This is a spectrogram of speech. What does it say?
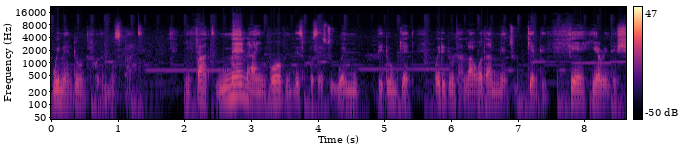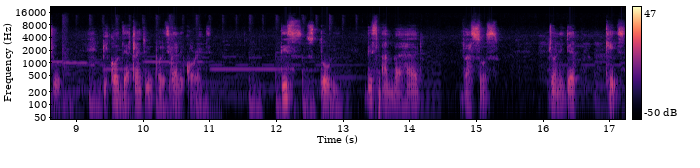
Women don't for the most part. In fact, men are involved in this process too when they don't get, when they don't allow other men to get the fair hearing they should because they are trying to be politically correct. This story, this Amber Heard versus Johnny Depp case,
